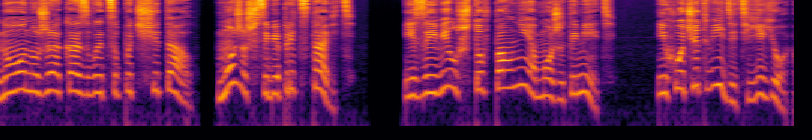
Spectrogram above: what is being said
Но он уже, оказывается, подсчитал. Можешь себе представить? И заявил, что вполне может иметь и хочет видеть ее.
